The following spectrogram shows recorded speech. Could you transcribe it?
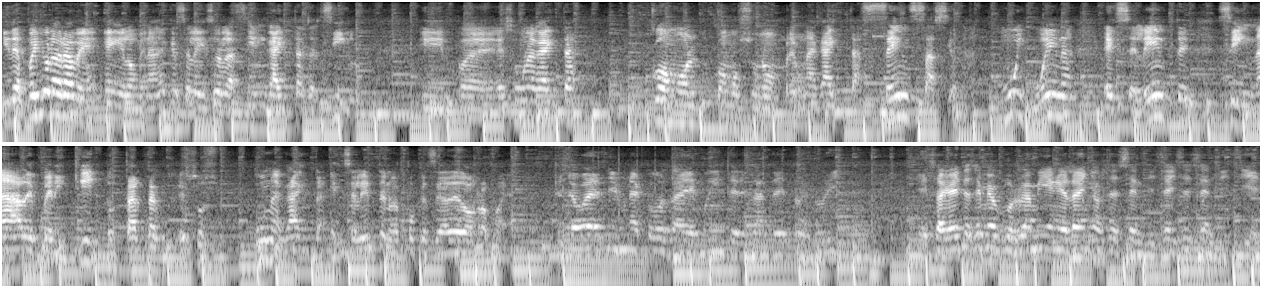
y después yo la grabé en el homenaje que se le hizo a las 100 gaitas del siglo. Y pues es una gaita como, como su nombre, una gaita sensacional, muy buena, excelente, sin nada de periquitos, tanta, eso es una gaita excelente, no es porque sea de Don Rafael. Yo voy a decir una cosa, es muy interesante esto que tú dices. Esa gaita se me ocurrió a mí en el año 66-67.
